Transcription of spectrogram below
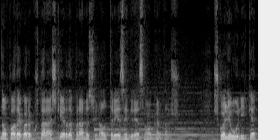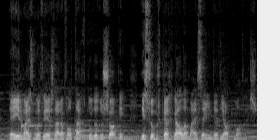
não pode agora cortar à esquerda para a Nacional 3 em direção ao Cartacho. Escolha única é ir mais uma vez dar a volta à rotunda do shopping e sobrecarregá-la mais ainda de automóveis.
